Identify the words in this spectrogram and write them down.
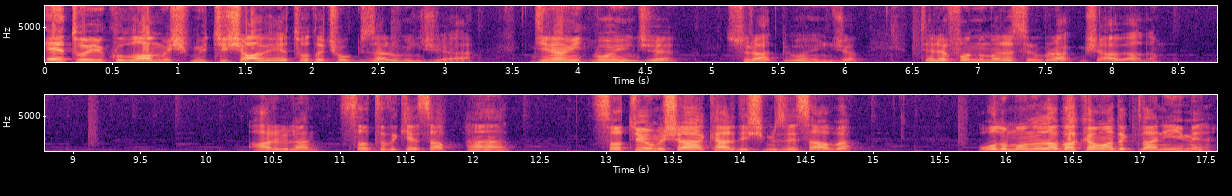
Eto'yu kullanmış. Müthiş abi. Eto da çok güzel oyuncu ya. Dinamik bir oyuncu. Süratli bir oyuncu. Telefon numarasını bırakmış abi adam. Harbi. Satılık hesap. Ha. Satıyormuş ha kardeşimiz hesabı. Oğlum onu da bakamadık lan iyi mi?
